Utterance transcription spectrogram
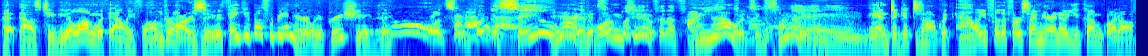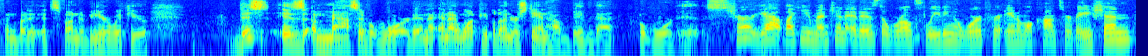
Pet Pals TV, along with Allie Flum from our zoo. Thank you both for being here. We appreciate it. Oh, it's so good to see you. Yeah, and good work to with you you too. for the first I know it's time. exciting, and to get to talk with Allie for the first time here. I know you come quite often, but it's fun to be here with you. This is a massive award, and, and I want people to understand how big that award is. Sure, yeah. Like you mentioned, it is the world's leading award for animal conservation.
